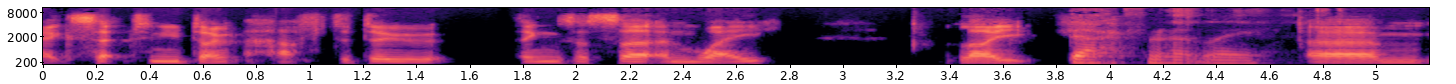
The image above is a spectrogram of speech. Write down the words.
accepting you don't have to do things a certain way like definitely um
